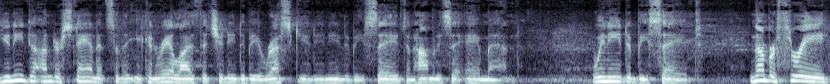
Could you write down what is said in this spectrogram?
you need to understand it so that you can realize that you need to be rescued, you need to be saved. And how many say amen? amen. We need to be saved. Number three,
